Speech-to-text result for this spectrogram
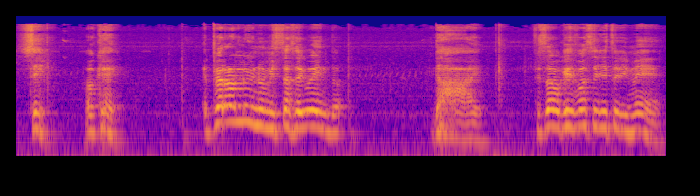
Sì, ok. Però lui non mi sta seguendo. Dai. Pensavo che fosse dietro di me.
